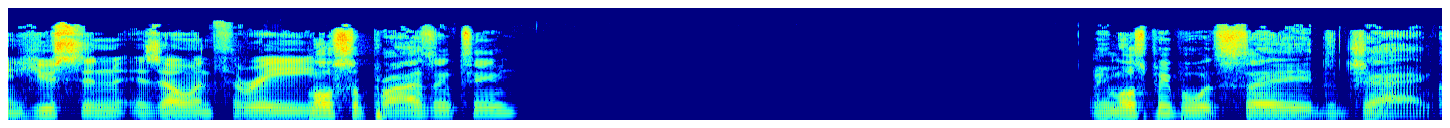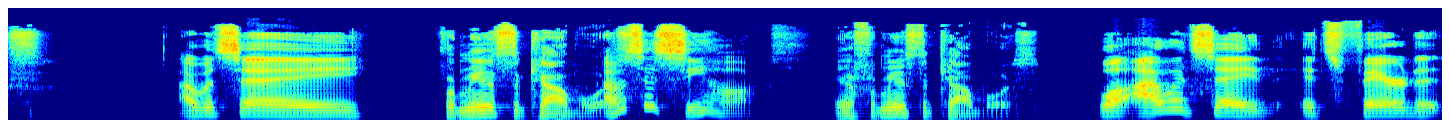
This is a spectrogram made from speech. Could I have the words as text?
mean, Houston is 0 and 3. Most surprising team? I mean, most people would say the Jags. I would say. For me, it's the Cowboys. I would say Seahawks. Yeah, for me, it's the Cowboys. Well, I would say it's fair to,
